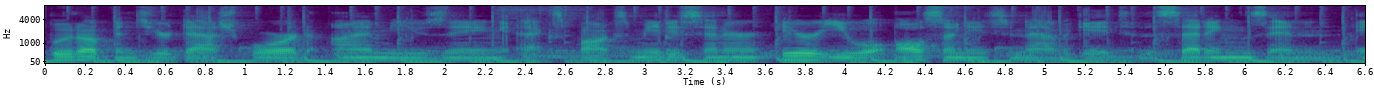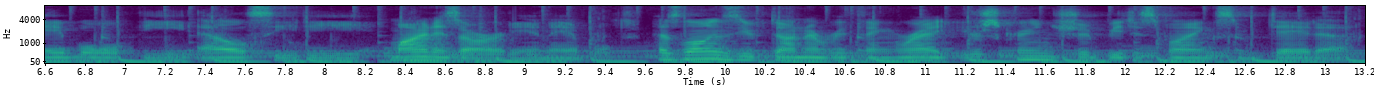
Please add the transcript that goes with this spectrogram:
boot up into your dashboard. I'm using Xbox Media Center. Here you will also need to navigate to the settings and enable the LCD. Mine is already enabled. As long as you've done everything right, your screen should be displaying some data.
